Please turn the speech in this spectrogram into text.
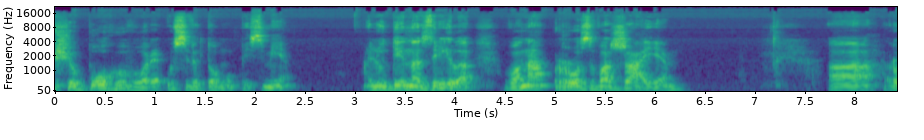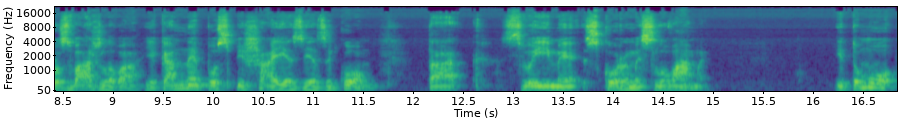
що Бог говорить у Святому Письмі. Людина зріла, вона розважає, розважлива, яка не поспішає з язиком та своїми скорими словами. І тому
